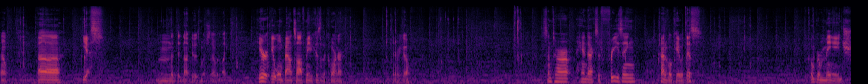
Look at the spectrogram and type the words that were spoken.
Oh. Uh, yes. Mm, that did not do as much as I would like. Here, it won't bounce off me because of the corner. There we go. Centaur, hand axe of freezing. Kind of okay with this. Ogre Mage.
